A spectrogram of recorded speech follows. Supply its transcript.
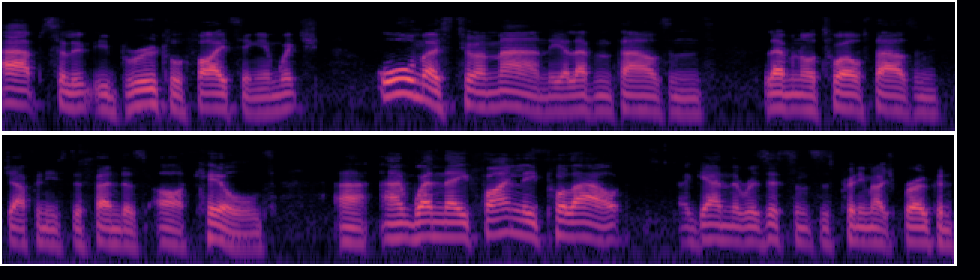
absolutely brutal fighting in which almost to a man the 11,000 11 or 12,000 Japanese defenders are killed. Uh, and when they finally pull out, again, the resistance is pretty much broken.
